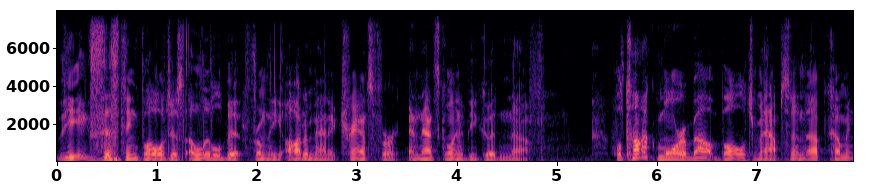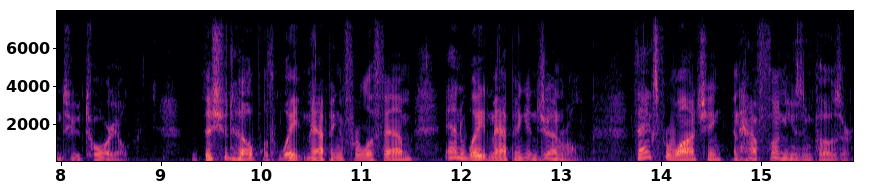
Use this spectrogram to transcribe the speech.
the existing bulges a little bit from the automatic transfer, and that's going to be good enough. We'll talk more about bulge maps in an upcoming tutorial. This should help with weight mapping for LaFemme and weight mapping in general. Thanks for watching and have fun using Poser.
